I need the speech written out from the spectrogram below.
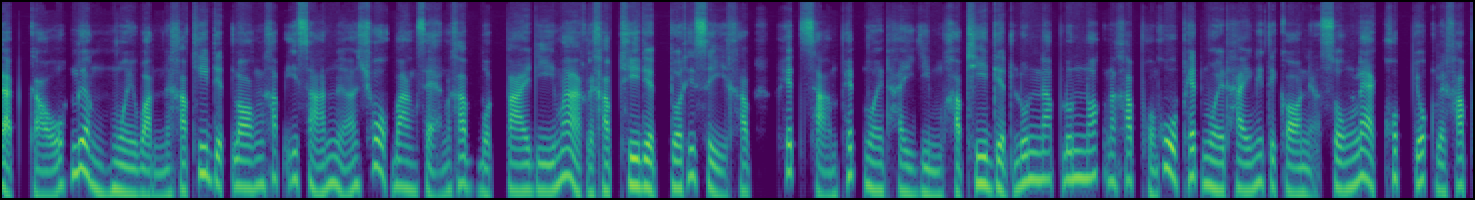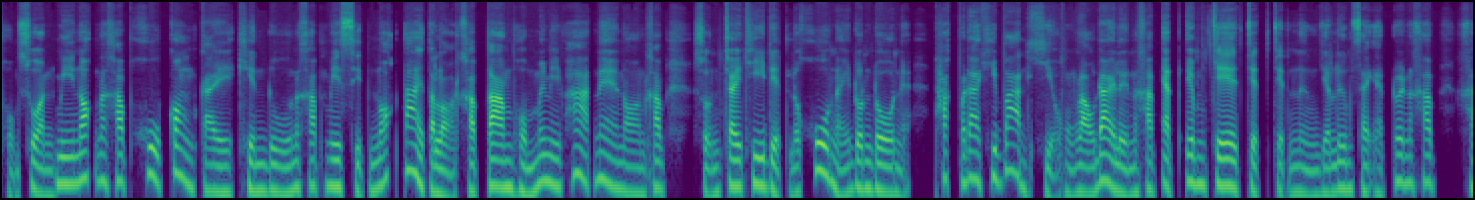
จัดเก๋าเรื่องมวยวันนะครับ ที่เด็ดรองนะครับ อีสานเหนือโชคบางแสนนะครับ บทปลายดีมากเลยครับ ทีเด็ดตัวทีสี่4 ครับ เพชรสามเพชรมวยไทยยิมครับทีเด็ดรุ่นนับรุ่นน็อกนะครับผมคู่เพชรมวยไทยนิติกรเนี่ยทรงแรกครบยกเลยครับผมส่วนมีน็อกนะครับคู่ก้องไกลเคนดูนะครับมีสิทธิ์น็อกได้ตลอดครับตามผมไม่มีพลาดแน่นอนครับสนใจทีเด็ดแล้วคู่ไหนโดนๆเนี่ยทักมาได้ที่บ้านเขียวของเราได้เลยนะครับแอด @mj771 อย่าลืมใส่แอดด้วยนะครับ ใคร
